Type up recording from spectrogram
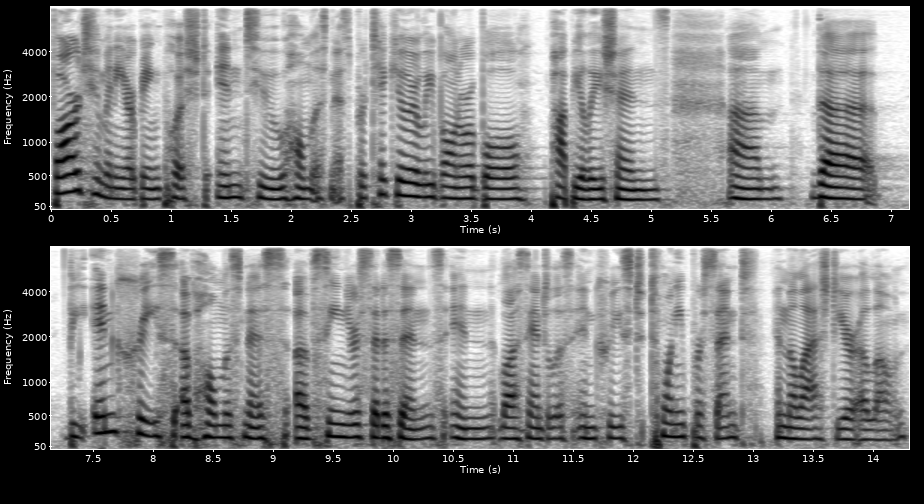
far too many, are being pushed into homelessness, particularly vulnerable populations. Um, the the increase of homelessness of senior citizens in Los Angeles increased 20% in the last year alone.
